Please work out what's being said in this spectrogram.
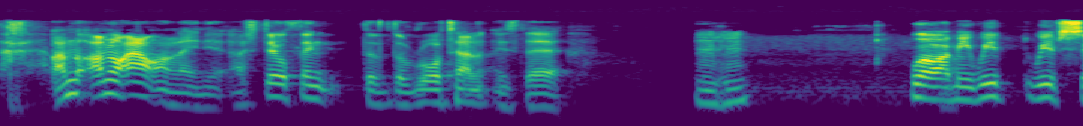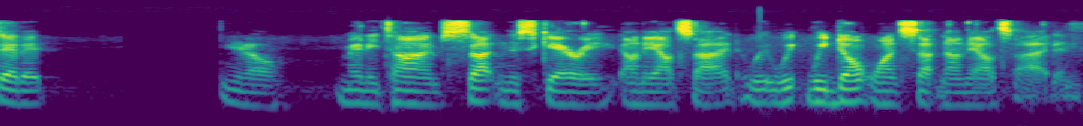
I'm not, I'm not out on Layne yet. I still think the, the raw talent is there. Mm-hmm. Well, I mean, we've we've said it, you know, many times. Sutton is scary on the outside. We we, we don't want Sutton on the outside, and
